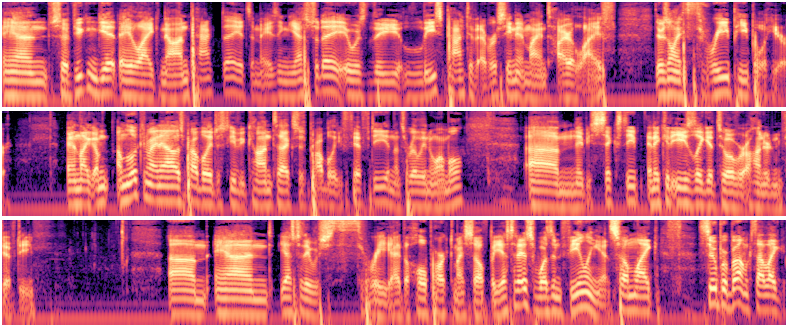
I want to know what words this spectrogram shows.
And so if you can get a like non-packed day, it's amazing. Yesterday it was the least packed I've ever seen it in my entire life. There's only three people here. And like I'm, I'm looking right now, it's probably just to give you context, there's probably 50, and that's really normal. Um, maybe 60, and it could easily get to over 150. Um, and yesterday was three. I had the whole park to myself, but yesterday I just wasn't feeling it. So I'm like super bummed because I like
